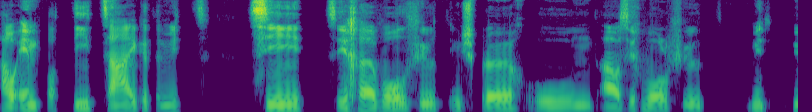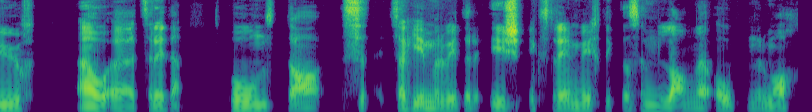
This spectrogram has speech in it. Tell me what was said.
auch Empathie zeigen, damit sie sich äh, wohlfühlt im Gespräch und auch sich wohlfühlt mit euch auch äh, zu reden. Und da sage ich immer wieder, ist extrem wichtig, dass ihr einen langen Opener macht,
